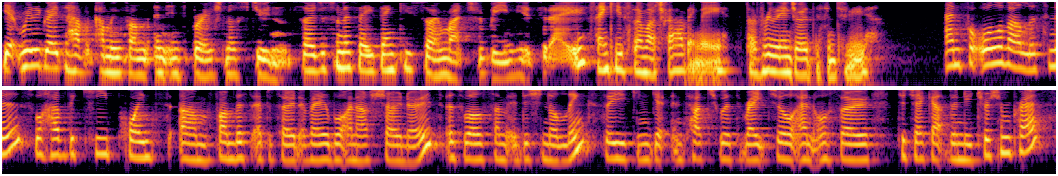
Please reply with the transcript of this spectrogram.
yeah, really great to have it coming from an inspirational student. So I just want to say thank you so much for being here today. Thank you so much for having me. So I've really enjoyed this interview. And for all of our listeners, we'll have the key points um, from this episode available on our show notes, as well as some additional links so you can get in touch with Rachel and also to check out the Nutrition Press.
